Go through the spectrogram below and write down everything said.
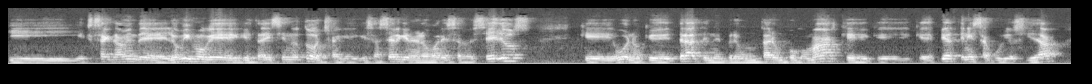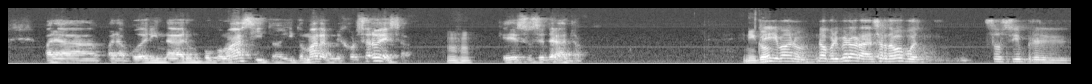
Y exactamente lo mismo que, está diciendo Tocha, que, se acerquen a los bares cerveceros, que bueno, que traten de preguntar un poco más, que, despierten esa curiosidad para, poder indagar un poco más y, y tomar mejor cerveza. Que de eso se trata. ¿Nico? Sí, Manu. No, primero agradecerte a vos, pues sos siempre el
